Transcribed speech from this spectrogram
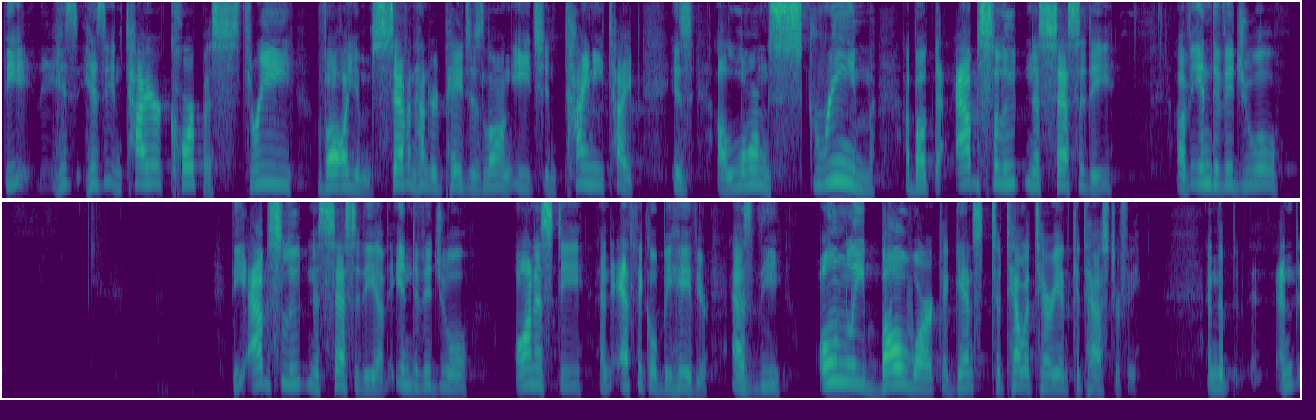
the, his, his entire corpus, three volumes, 700 pages long each, in tiny type, is a long scream about the absolute necessity of individual, the absolute necessity of individual honesty and ethical behavior as the only bulwark against totalitarian catastrophe. And, the, and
